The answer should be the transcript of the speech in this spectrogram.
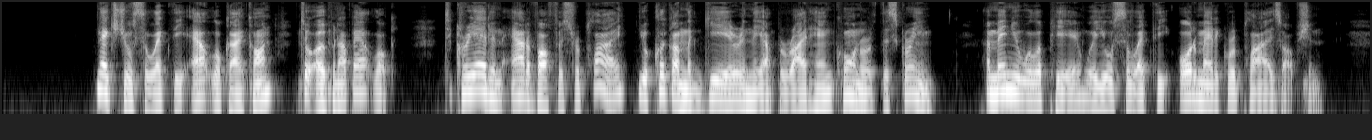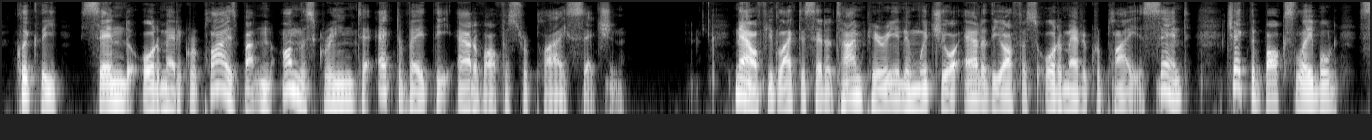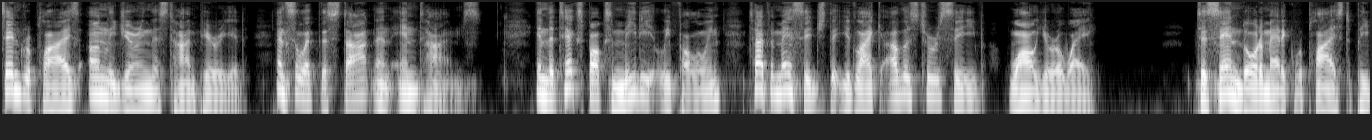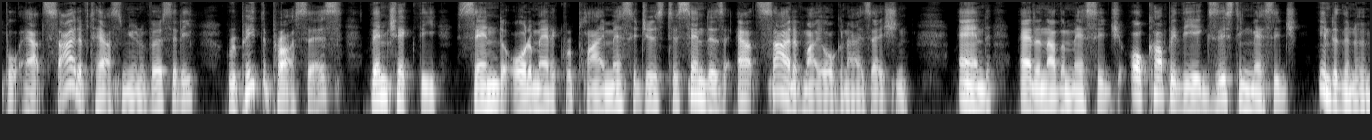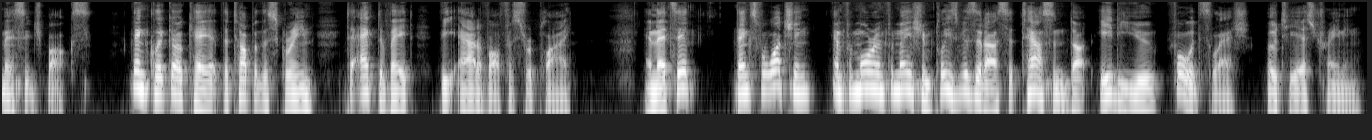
Next you'll select the Outlook icon to open up Outlook. To create an out-of-office reply, you'll click on the gear in the upper right-hand corner of the screen. A menu will appear where you'll select the Automatic Replies option. Click the Send Automatic Replies button on the screen to activate the Out of Office Reply section. Now, if you'd like to set a time period in which your out of the office automatic reply is sent, check the box labeled Send Replies only during this time period and select the start and end times. In the text box immediately following, type a message that you'd like others to receive while you're away. To send automatic replies to people outside of Towson University, repeat the process, then check the Send Automatic Reply Messages to senders outside of my organization, and add another message or copy the existing message into the new message box. Then click OK at the top of the screen to activate the out of office reply. And that's it. Thanks for watching, and for more information please visit us at towson.edu forward slash OTS training.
